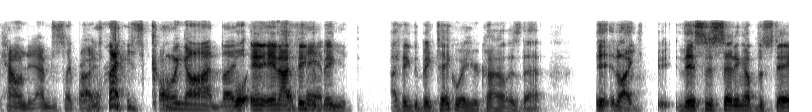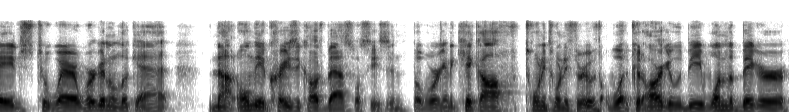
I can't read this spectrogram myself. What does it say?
pounding. I'm just like, right. what is going on? Like, well, and, and I, I think the big, be... I think the big takeaway here, Kyle, is that it, like this is setting up the stage to where we're going to look at not only a crazy college basketball season, but we're going to kick off 2023 with what could arguably be one of the bigger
